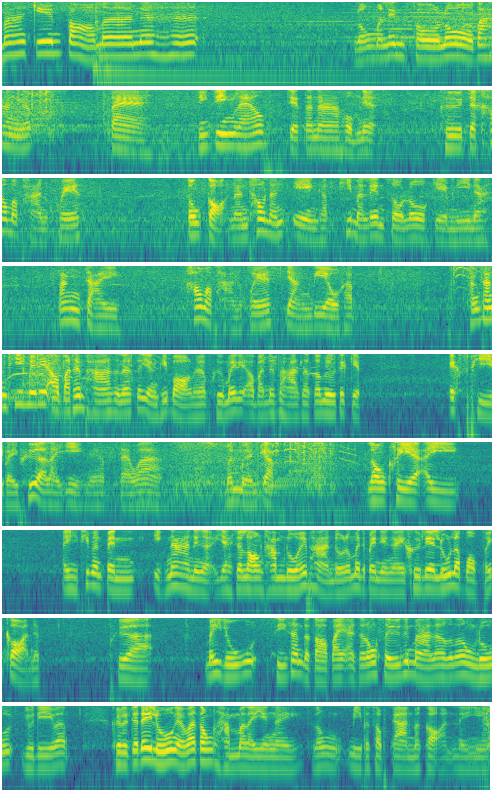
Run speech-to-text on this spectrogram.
มาเกมต่อมานะฮะ ลงมาเล่นโซโล่บ้างครับ แต่จริงๆแล้วเจตนาผมเนี่ย คือจะเข้ามาผ่านเควสตรงเกาะนั้นเท่านั้นเองครับ ที่มาเล่นโซโล่เกมนี้นะ ตั้งใจเข้ามาผ่านเควสอย่างเดียวครับ ทั้งๆที่ไม่ได้เอาบัตเทิลพาสนะก็อย่างที่บอกนะครับ คือไม่ได้เอาบัตเทิลพาสแล้วก็ไม่รู้จะเก็บ XP ไปเพื่ออะไรอีกนะครับ แต่ว่ามันเหมือนกับลองเคลียร์ไอ อที่มันเป็นอีกหน้าหนึ่งอะอยากจะลองทำดูให้ผ่านดูแล้วมันจะเป็นยังไง คือเรียนรู้ระบบไว้ก่อนนะครับเพื่อไม่รู้ซีซั่นต่อๆไป อาจจะต้องซื้อขึ้นมาแล้วเราก็ต้องรู้อยู่ดีว่า คือเราจะได้รู้ไงว่าต้องทำอะไรยังไง ต้องมีประสบการณ์มาก่อนอะไรอย่างงี้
